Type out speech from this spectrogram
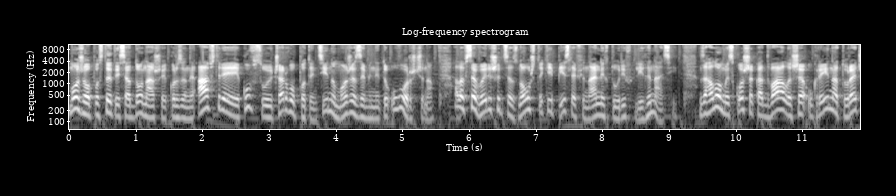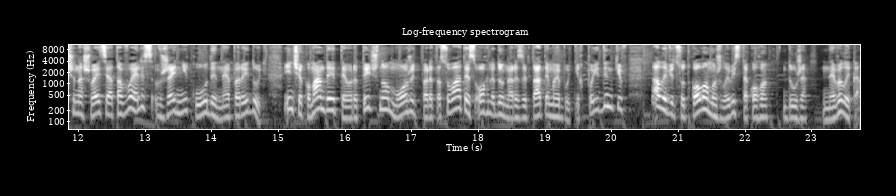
Може опуститися до нашої корзини Австрія, яку в свою чергу потенційно може замінити Угорщина, але все вирішиться знову ж таки після фінальних турів Ліги Націй. Загалом із кошика 2 лише Україна, Туреччина, Швеція та Вельс вже нікуди не перейдуть. Інші команди теоретично можуть перетасувати з огляду на результати майбутніх поєдинків, але відсоткова можливість такого дуже невелика.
